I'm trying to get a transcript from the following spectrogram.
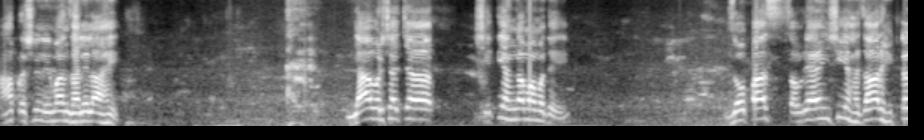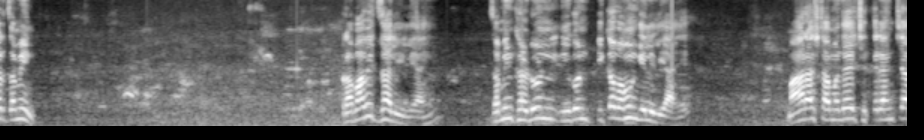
हा प्रश्न निर्माण झालेला आहे. या वर्षाच्या शेती हंगामामध्ये जवळपास चौऱ्याऐंशी हजार हेक्टर जमीन प्रभावित झालेली आहे. जमीन खरडून निघून पिकं वाहून गेलेली आहे. महाराष्ट्रामध्ये शेतकऱ्यांच्या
